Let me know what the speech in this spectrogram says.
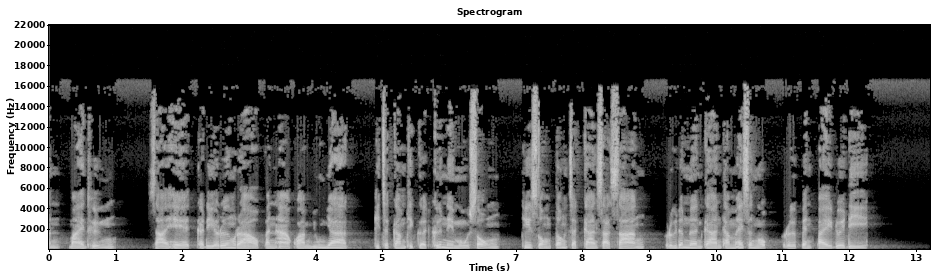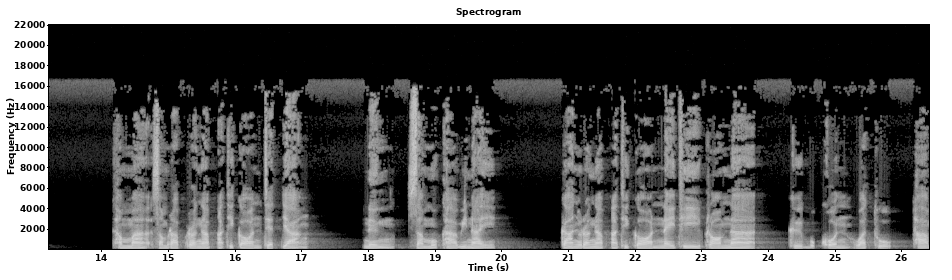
รณ์หมายถึง สาเหตุคดีเรื่องราวปัญหาความยุ่งยาก กิจกรรมที่เกิดขึ้นในหมู่สงฆ์ที่สงฆ์ต้องจัดการสาสาง หรือดำเนินการทำให้สงบหรือเป็นไปด้วยดี ธรรมะสำหรับระงับอธิกรณ์เจ็ดอย่างหนึ่งสัมมุขาวินัย การระงับอธิกรณ์ในที่พร้อมหน้า คือบุคคล วัตถุ ธรรม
